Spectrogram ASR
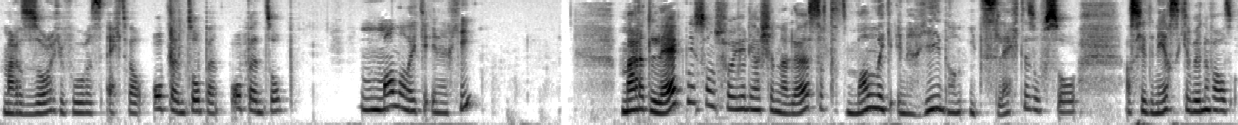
Maar zorgen voor is echt wel op en top en op en top mannelijke energie. Maar het lijkt nu soms voor jullie als je naar luistert dat mannelijke energie dan iets slecht is of zo. Als je de eerste keer binnenvalt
